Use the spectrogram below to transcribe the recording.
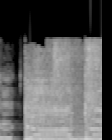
a god.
